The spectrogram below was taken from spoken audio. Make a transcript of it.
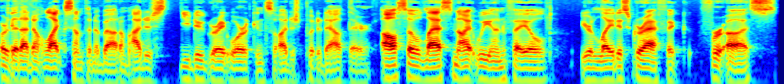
or that I don't like something about them. I just you do great work, and so I just put it out there. Also, last night we unveiled your latest graphic for us,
